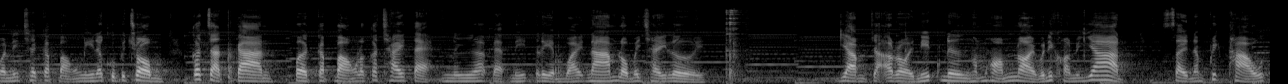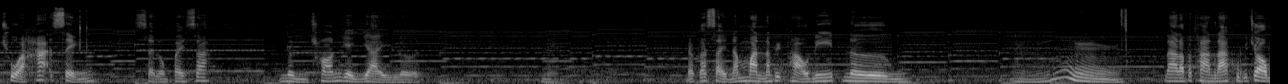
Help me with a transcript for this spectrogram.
วันนี้ใช้กระป๋องนี้นะคุณผู้ชมก็จัดการ เปิดกระป๋องแล้วก็ใช้แต่เนื้อแบบนี้เตรียมไว้น้ำเราไม่ใช้เลยยำจะอร่อยนิดนึงหอมๆหน่อย วันนี้ขออนุญาต ใส่น้ำพริกเผาถั่วหะเสงใส่ลงไปซะหนึ่งช้อนใหญ่ ๆ เลยนี่แล้วก็ใส่น้ำมันน้ำพริกเผานิดนึงน่ารับประทานนะคุณผู้ชม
